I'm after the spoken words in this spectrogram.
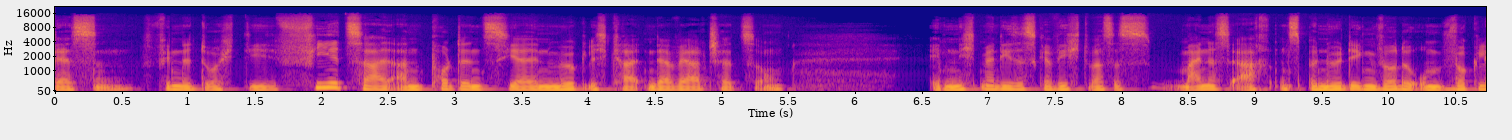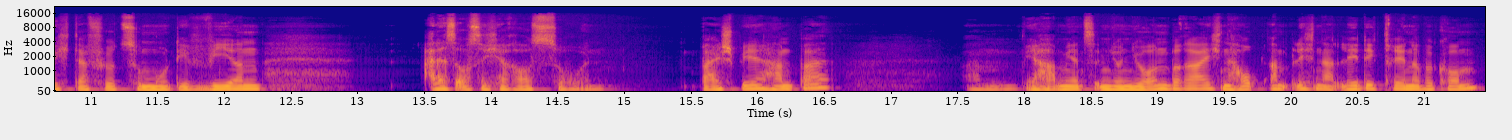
dessen findet durch die Vielzahl an potenziellen Möglichkeiten der Wertschätzung eben nicht mehr dieses Gewicht, was es meines Erachtens benötigen würde, um wirklich dafür zu motivieren, alles aus sich herauszuholen. Beispiel Handball. Ähm, wir haben jetzt im Juniorenbereich einen hauptamtlichen Athletiktrainer bekommen.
